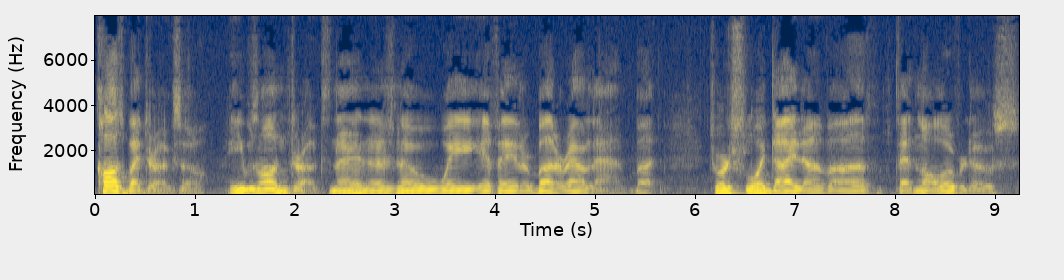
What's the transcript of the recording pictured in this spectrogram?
Caused by drugs, though. He was on drugs. And there's no way, if, and, or but around that. But George Floyd died of a fentanyl overdose.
